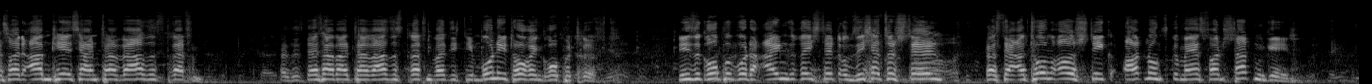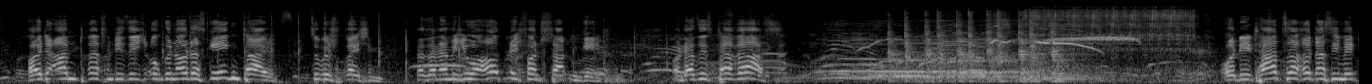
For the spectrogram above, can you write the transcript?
Das heute Abend hier ist ja ein perverses Treffen. Das ist deshalb ein perverses Treffen, weil sich die Monitoring-Gruppe trifft. Diese Gruppe wurde eingerichtet, um sicherzustellen, dass der Atomausstieg ordnungsgemäß vonstatten geht. Heute Abend treffen die sich, um genau das Gegenteil zu besprechen, dass er nämlich überhaupt nicht vonstatten geht. Und das ist pervers. Und die Tatsache, dass sie mit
